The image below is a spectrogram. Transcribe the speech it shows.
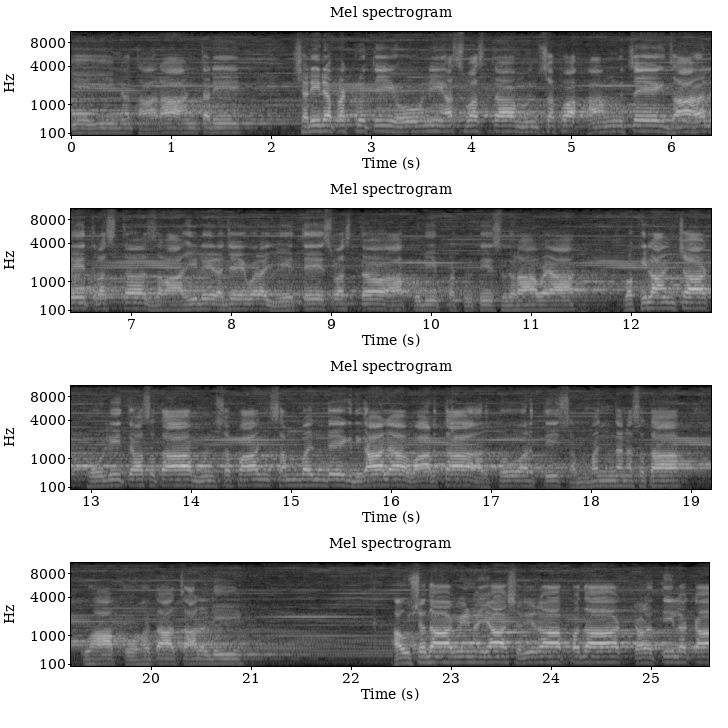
येईन तारा अंतरी. शरीर प्रकृती होनी अस्वस्थ मुनसफ आमुचे जाहले त्रस्त राहिले रजेवर येते स्वस्त आपुली प्रकृती सुधरावया। वकिलांच्या खोलीत असता मुनसफांसंबंधे निघाल्या वार्ता अर्थोअर्थी संबंध नसता। उहा पोहता चालली। औषधाविण या शरीरापदा कळतील का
